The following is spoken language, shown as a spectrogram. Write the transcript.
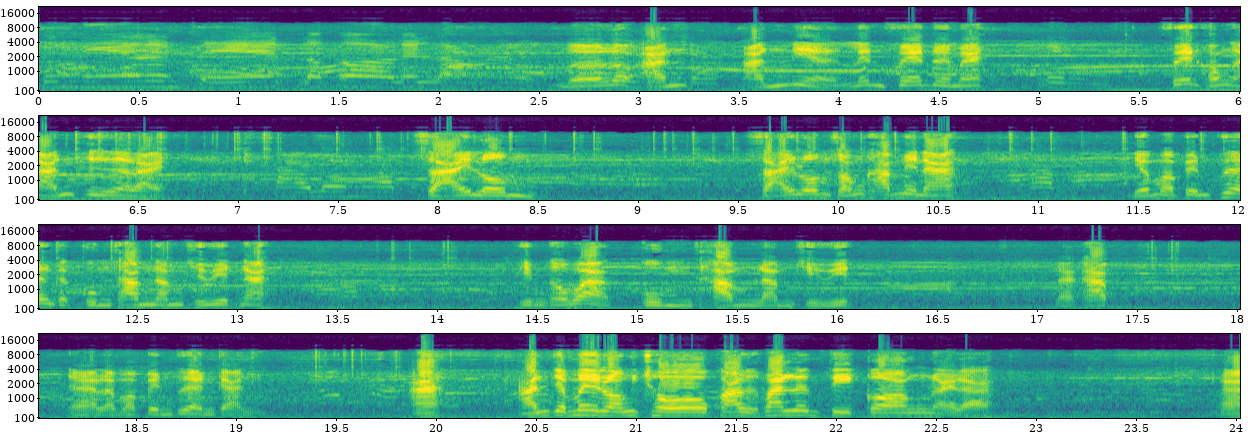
ซึ่งนี้เล่นเฟสแล้วก็เล่นไลน์ แล้วแล้วอันอันเนี่ยเล่นเฟซด้วยไหมเล่นเฟซของอันคืออะไร สายลมครับสายลม สายลมสองคำนี่นะ ครับเดี๋ยวมาเป็นเพื่อนกับกลุ่มทำนำชีวิตนะ พิมพ์คาว่ากลุ่มทำนำชีวิตนะครับอ่าเรามาเป็นเพื่อนกันอะอันจะไม่ลองโชว์ความสามารถเรื่องตีกลองหน่อยเหรออ่า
